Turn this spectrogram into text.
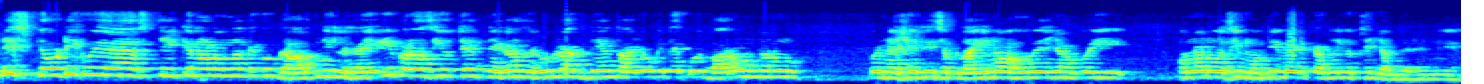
ਨਹੀਂ ਸਿਕਿਉਰਿਟੀ ਕੋਈ ਇਸ ਤਰੀਕੇ ਨਾਲ ਉਹਨਾਂ ਤੇ ਕੋਈ ਗਾਰਡ ਨਹੀਂ ਲਗਾਏਗੀ ਪਰ ਅਸੀਂ ਉੱਥੇ ਨਿਗਾਹ ਜ਼ਰੂਰ ਰੱਖਦੇ ਹਾਂ ਤਾਂ ਜੋ ਕਿਤੇ ਕੋਈ ਬਾਹਰੋਂ ਉਹਨਾਂ ਨੂੰ ਕੋਈ ਨਸ਼ੇ ਦੀ ਸਪਲਾਈ ਨਾ ਹੋਵੇ ਜਾਂ ਕੋਈ ਉਹਨਾਂ ਨੂੰ ਅਸੀਂ ਮੋਟੀਵੇਟ ਕਰਨ ਲਈ ਉੱਥੇ ਜਾਂਦੇ ਰਹਿੰਦੇ ਹਾਂ।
